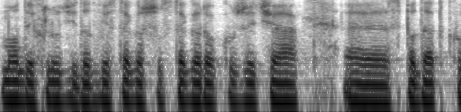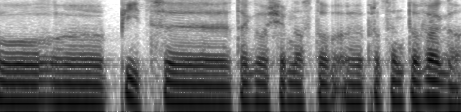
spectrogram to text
młodych ludzi do 26 roku życia e, z podatku PIT, tego 18%,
